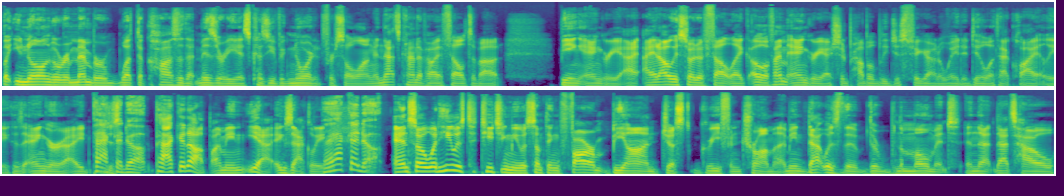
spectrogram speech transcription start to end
but you no longer remember what the cause of that misery is because you've ignored it for so long. And that's kind of how I felt about being angry. I, I had always sort of felt like, oh, if I'm angry, I should probably just figure out a way to deal with that quietly because anger, I Pack just it up. pack it up. I mean, yeah, exactly. Back it up. And so what he was t- teaching me was something far beyond just grief and trauma. I mean, that was the the, the moment, and that that's how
